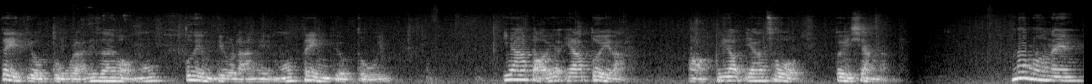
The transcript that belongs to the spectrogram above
对着毒啦，你知无？莫对唔着人诶，莫对唔着毒。押宝要押对啦，啊，不要压错对象了。那么呢，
